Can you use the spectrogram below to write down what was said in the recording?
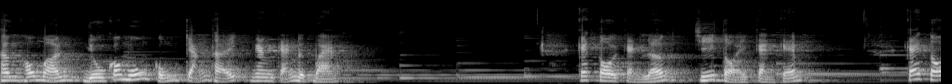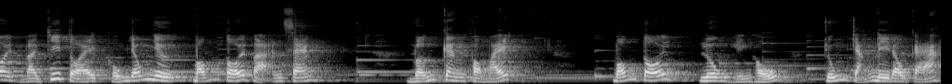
thân hậu mệnh, dù có muốn cũng chẳng thể ngăn cản được bạn. Cái tôi càng lớn, trí tuệ càng kém. Cái tôi và trí tuệ cũng giống như bóng tối và ánh sáng. Vẫn căn phòng ấy, bóng tối luôn hiện hữu, chúng chẳng đi đâu cả.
